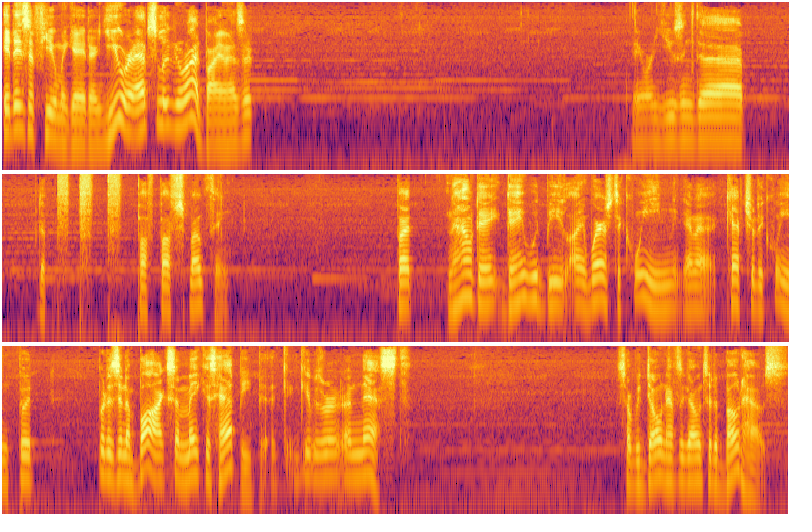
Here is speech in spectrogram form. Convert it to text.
It is a fumigator. You are absolutely right, Biohazard. They were using the the puff puff smoke thing. But now they they would be like, "Where's the queen? Gonna capture the queen, put put us in a box and make us happy. Give us a nest." So we don't have to go into the boathouse.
